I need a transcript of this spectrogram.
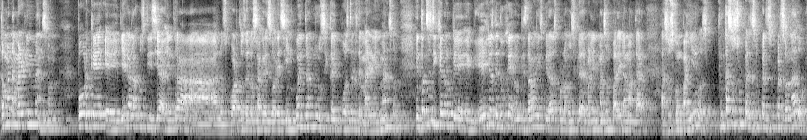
toman a Marilyn Manson porque eh, llega la justicia, entra a, los cuartos de los agresores y encuentran música y pósters de Marilyn Manson. Entonces dijeron que eh, ellos dedujeron que estaban inspirados por la música de Marilyn Manson para ir a matar a sus compañeros. Fue un caso súper, súper, súper sonado,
